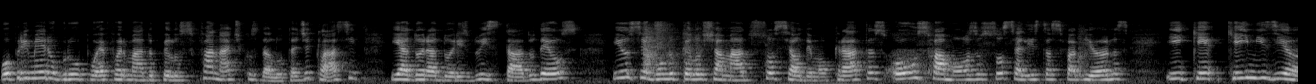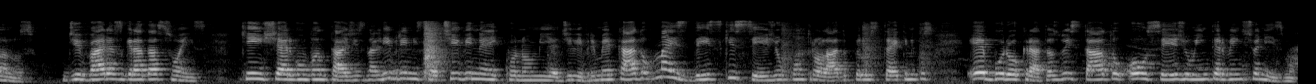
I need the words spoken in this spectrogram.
O primeiro grupo é formado pelos fanáticos da luta de classe e adoradores do Estado-Deus, e o segundo pelos chamados social-democratas ou os famosos socialistas fabianos e keynesianos, de várias gradações, que enxergam vantagens na livre iniciativa e na economia de livre mercado, mas desde que sejam controlados pelos técnicos e burocratas do Estado, ou seja, o intervencionismo.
